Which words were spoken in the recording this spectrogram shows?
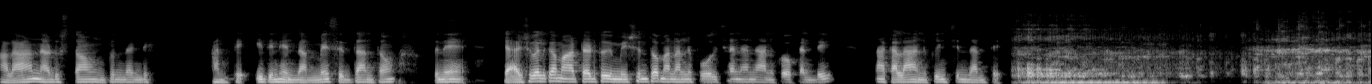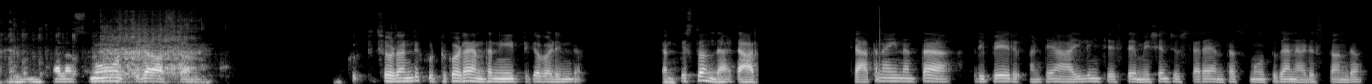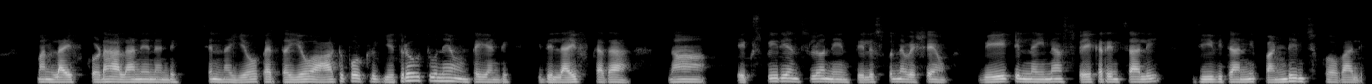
అలా నడుస్తూ ఉంటుందండి. అంతే. ఇది నేను నమ్మే సిద్ధాంతం. ఉత్తినే క్యాజువల్‌గా మాట్లాడుతూ ఈ మిషన్‌తో మనల్ని పోల్చానని అనుకోకండి. నాకలా అనిపించిందంతే. హ్మ్. చాలా స్మూత్‌గా వస్తోంది. కుట్టు చూడండి. కుట్టు కూడా ఎంత నీట్‌గా పడిందో. కనిపిస్తోందా డార్క్? చేతనైనంత రిపేర్ అంటే ఆయిలింగ్ చేస్తే మిషన్ చూసారా ఎంత స్మూత్‌గా నడుస్తోందో. మన లైఫ్ కూడా అలానేనండి. చిన్నయ్యో, పెద్దయ్యో ఆటుపోట్లు ఎదురవుతూనే ఉంటాయండి. ఇది లైఫ్ కదా! నా ఎక్స్‌పీరియన్స్‌లో నేను తెలుసుకున్న విషయం వేటినైనా స్వీకరించాలి. జీవితాన్ని పండించుకోవాలి.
